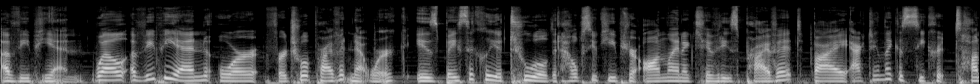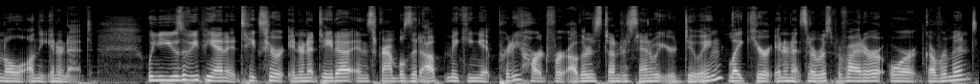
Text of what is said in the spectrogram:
a VPN? Well, a VPN or virtual private network is basically a tool that helps you keep your online activities private by acting like a secret tunnel on the internet. When you use a VPN, it takes your internet data and scrambles it up, making it pretty hard for others to understand what you're doing, like your internet service provider or government.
